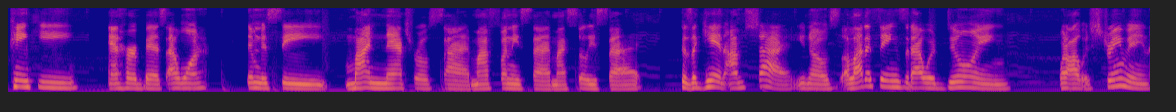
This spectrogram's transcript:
Pinky at her best. I want them to see my natural side, my funny side, my silly side because again, I'm shy. You know, a lot of things that I was doing when I was streaming,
